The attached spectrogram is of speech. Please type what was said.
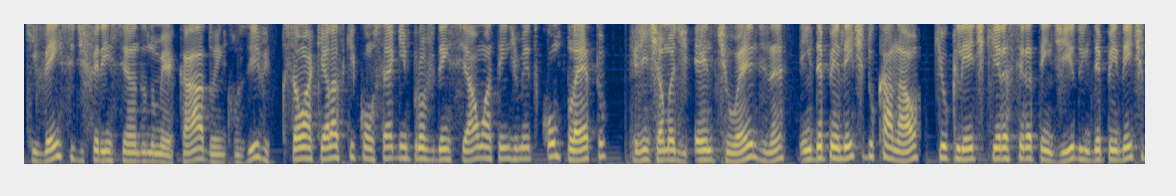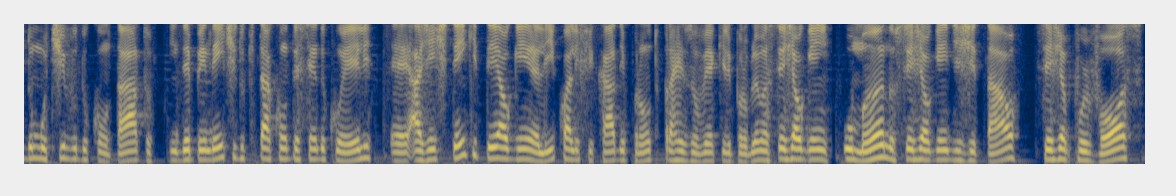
que vêm se diferenciando no mercado, inclusive, são aquelas que conseguem providenciar um atendimento completo, que a gente chama de end-to-end, -end, né? Independente do canal que o cliente queira ser atendido, independente do motivo do contato, independente do que está acontecendo com ele, é, a gente tem que ter alguém ali qualificado e pronto para resolver aquele problema, seja alguém humano, seja alguém digital, seja por voz,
